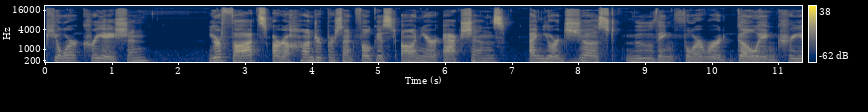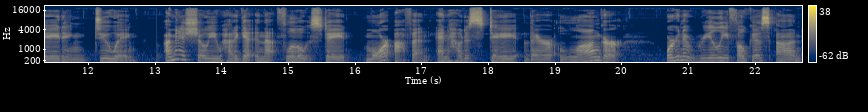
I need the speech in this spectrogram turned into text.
pure creation your thoughts are 100% focused on your actions and you're just moving forward, going, creating, doing. I'm going to show you how to get in that flow state more often and how to stay there longer. We're going to really focus on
